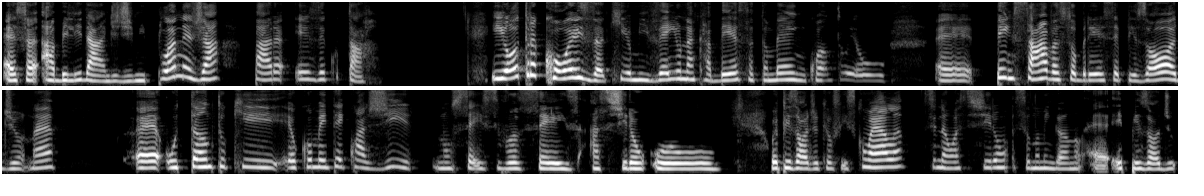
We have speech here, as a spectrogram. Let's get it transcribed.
essa habilidade de me planejar para executar. E outra coisa que me veio na cabeça também, enquanto eu é, pensava sobre esse episódio, né? É, o tanto que eu comentei com a Gi, não sei se vocês assistiram o, o episódio que eu fiz com ela. Se não assistiram, se eu não me engano, é episódio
